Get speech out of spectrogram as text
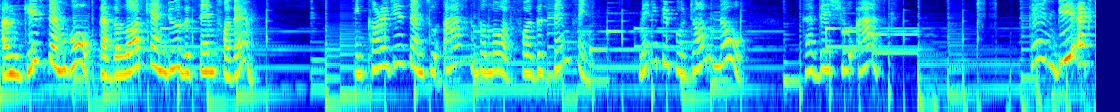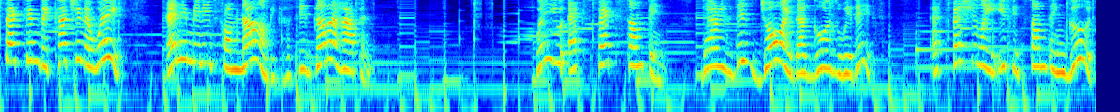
and gives them hope that the Lord can do the same for them. Encourages them to ask the Lord for the same thing. Many people don't know that they should ask. Then be expecting the catching away. any minute from now because it's gonna happen. When you expect something, there is this joy that goes with it, especially if it's something good.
